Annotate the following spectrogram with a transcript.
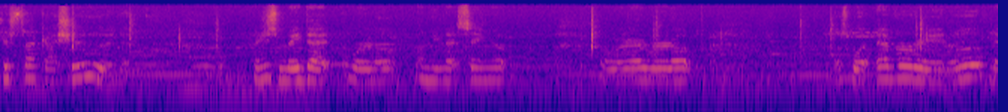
just like I should. I just made that word up. I mean that saying up, or whatever it up. Just whatever it up now.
